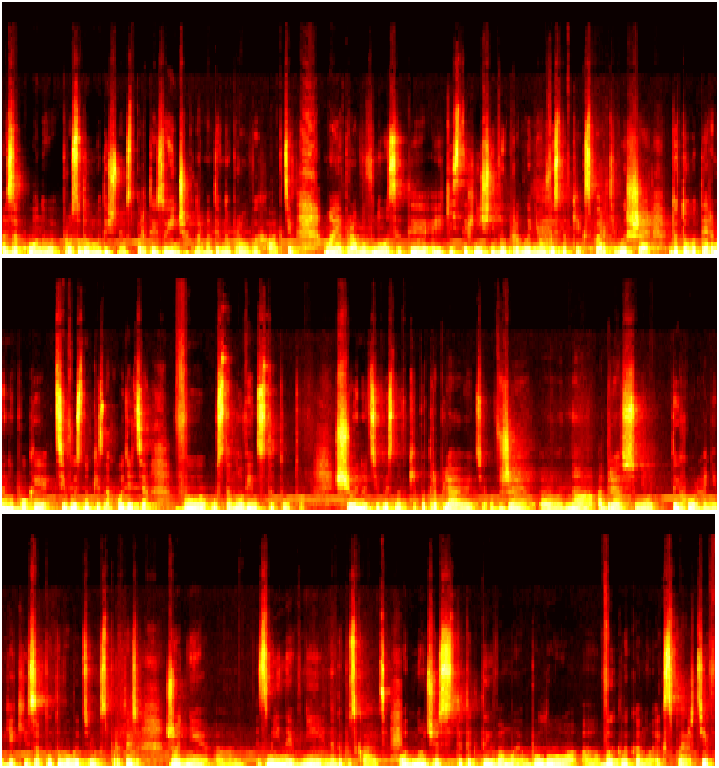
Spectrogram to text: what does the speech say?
закону про судово медичну експертизу і інших нормативно-правових актів має право вносити якісь технічні виправлення у висновки експертів лише до того терміну, поки ці висновки знаходяться в установі інституту. Щойно ці висновки потрапляють вже е, на адресу тих органів, які запитували цю експертизу, жодні е, зміни в ній не допускаються. Одночас детективами було е, викликано експертів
